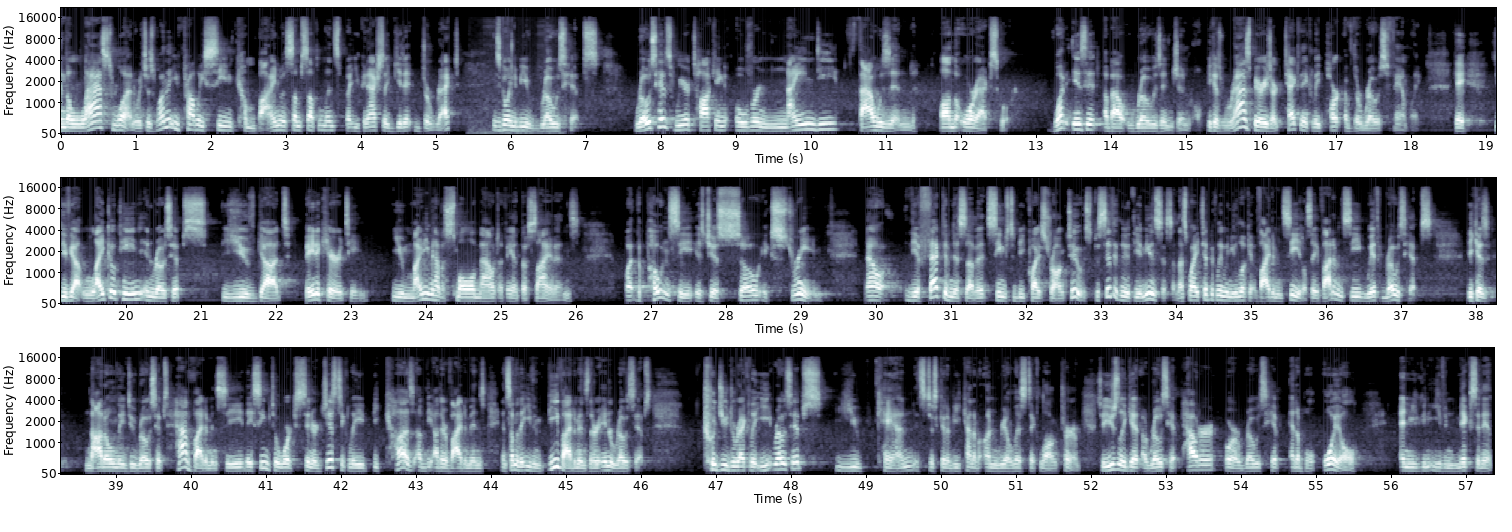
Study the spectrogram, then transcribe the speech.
And the last one, which is one that you've probably seen combined with some supplements, but you can actually get it direct, is going to be rose hips. Rose hips, we are talking over 90,000 on the ORAC score. What is it about rose in general? Because raspberries are technically part of the rose family. Okay, you've got lycopene in rose hips, you've got beta carotene, you might even have a small amount of anthocyanins, but the potency is just so extreme. Now, the effectiveness of it seems to be quite strong too, specifically with the immune system. That's why typically when you look at vitamin C, it'll say vitamin C with rose hips, because not only do rose hips have vitamin C, they seem to work synergistically because of the other vitamins and some of the even B vitamins that are in rose hips. Could you directly eat rose hips? You can. It's just going to be kind of unrealistic long term. So you usually get a rose hip powder or a rose hip edible oil, and you can even mix it in.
